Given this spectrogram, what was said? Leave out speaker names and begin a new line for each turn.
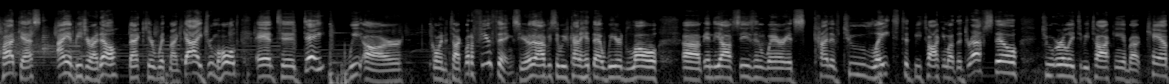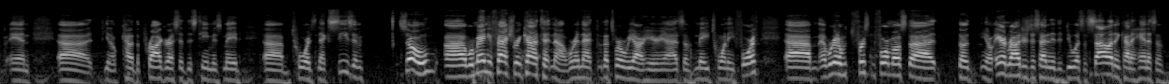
Podcast. I am BJ Reidell, back here with my guy, Drew Mahowald, and today we are going to talk about a few things here. Obviously, we've kind of hit that weird lull uh, in the off season where it's kind of too late to be talking about the draft still, too early to be talking about camp and, uh, you know, kind of the progress that this team has made uh, towards next season. So uh, we're manufacturing content now. We're in that. That's where we are here yeah, as of May 24th, um, and we're gonna first and foremost. Uh, the you know Aaron Rodgers decided to do us a solid and kind of hand us a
